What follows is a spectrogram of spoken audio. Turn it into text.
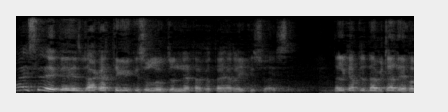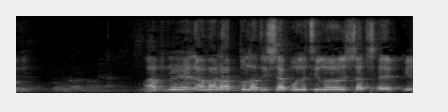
আইসে ঢাকার থেকে কিছু লোকজন নেতা ফেতা হেরাই কিছু আইসে। তাহলে কি আপনার দাবিটা আদায় হবে? আপনার, আমার আব্দুল আজিজ সাহেব বলেছিল, এরশাদ সাহেবকে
